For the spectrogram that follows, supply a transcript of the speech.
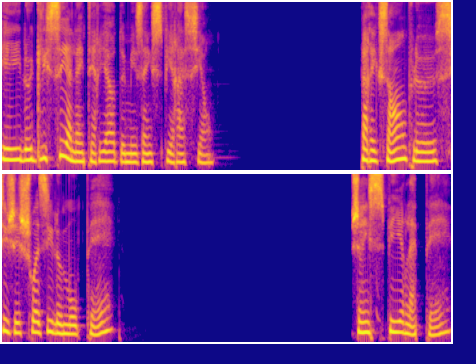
et le glisser à l'intérieur de mes inspirations. Par exemple, si j'ai choisi le mot paix, j'inspire la paix,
